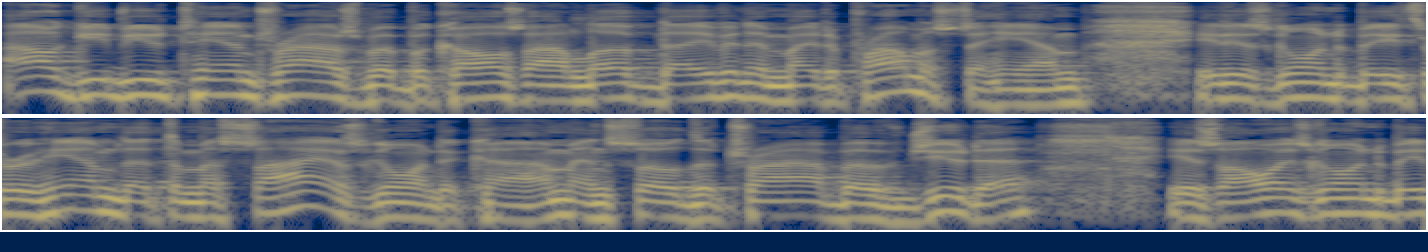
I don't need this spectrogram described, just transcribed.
I'll give you 10 tribes, but because I loved David and made a promise to him. It is going to be through him that the Messiah is going to come. And so the tribe of Judah is always going to be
